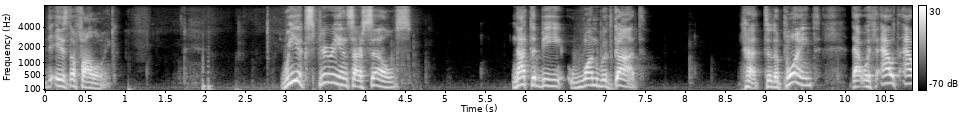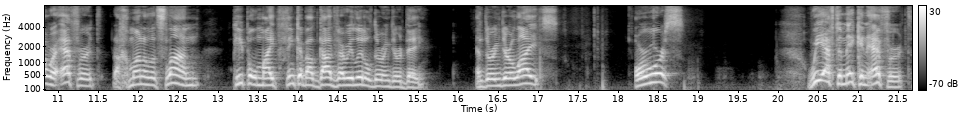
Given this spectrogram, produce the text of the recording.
is the following. We experience ourselves not to be one with God to the point that without our effort, Rahman al people might think about God very little during their day and during their lives, or worse. We have to make an effort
